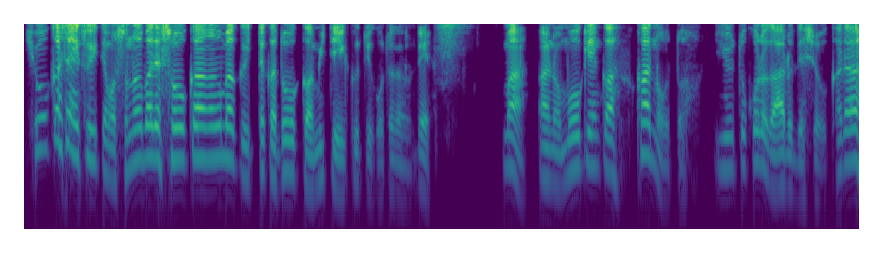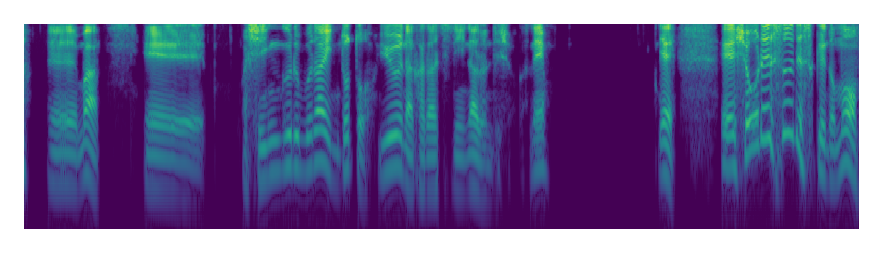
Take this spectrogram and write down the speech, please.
評価者についてもその場で送還がうまくいったかどうかを見ていくということなので、まあ、あの、盲検化は不可能というところがあるでしょうから、えー、まあ、えー、シングルブラインドというような形になるんでしょうかね。で、えー、症例数ですけども、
